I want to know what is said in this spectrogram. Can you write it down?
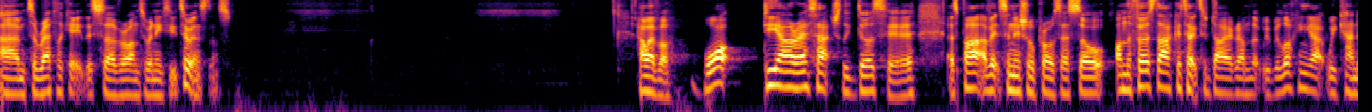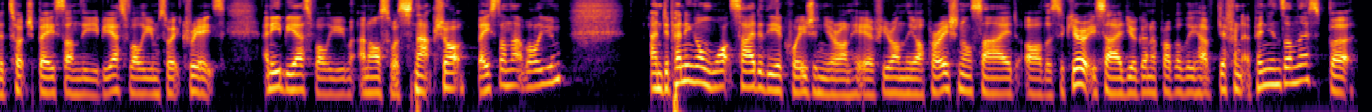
um, to replicate this server onto an EC2 instance. However, what DRS actually does here as part of its initial process. So on the first architecture diagram that we were looking at, we kind of touch base on the EBS volume. So it creates an EBS volume and also a snapshot based on that volume. And depending on what side of the equation you're on here, if you're on the operational side or the security side, you're going to probably have different opinions on this. But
